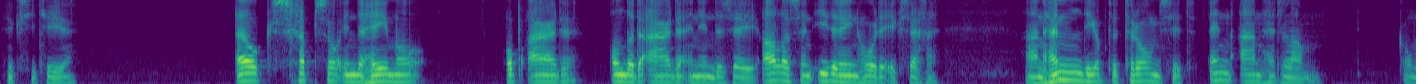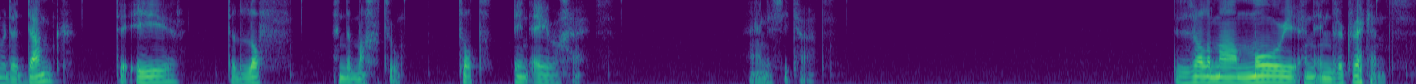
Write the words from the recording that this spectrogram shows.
Ik citeer: Elk schepsel in de hemel, op aarde, onder de aarde en in de zee, alles en iedereen hoorde ik zeggen: Aan Hem die op de troon zit en aan het Lam komen de dank, de eer, de lof en de macht toe, tot in eeuwigheid. Einde citaat. Dit is allemaal mooi en indrukwekkend.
